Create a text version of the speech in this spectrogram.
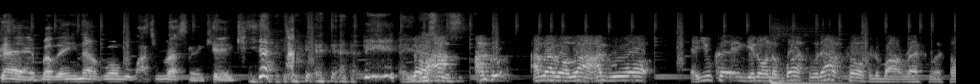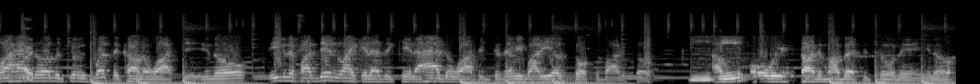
go ahead, brother. Ain't nothing wrong with watching wrestling, kid. hey, No, I, was- I grew, I'm not gonna lie. I grew up and you couldn't get on the bus without talking about wrestling, so I had no other choice but to kind of watch it. You know, even if I didn't like it as a kid, I had to watch it because everybody else talked about it. So I Mhm. always started my best to tune in. You know.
